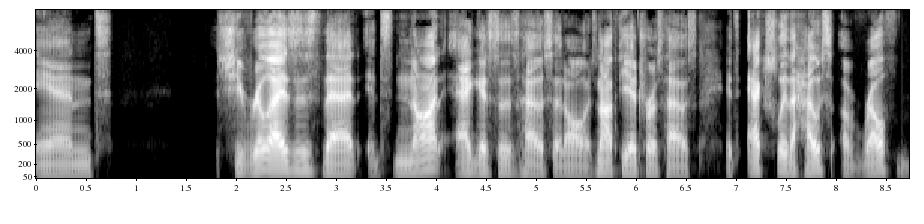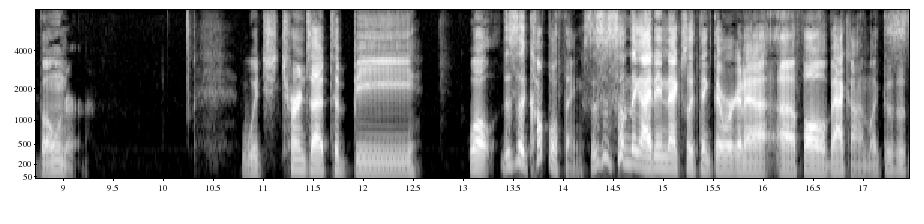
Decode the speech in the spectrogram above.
and she realizes that it's not agnes's house at all it's not pietro's house it's actually the house of ralph bohner which turns out to be well, this is a couple things. This is something I didn't actually think they were gonna uh, follow back on. Like this is,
